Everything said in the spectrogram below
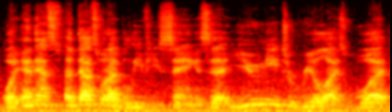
what, and that's that's what I believe he's saying is that you need to realize what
